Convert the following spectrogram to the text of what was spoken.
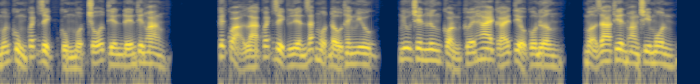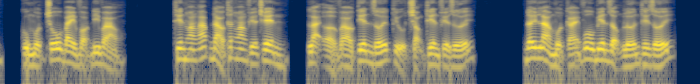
muốn cùng quách dịch cùng một chỗ tiến đến thiên hoang. Kết quả là quách dịch liền dắt một đầu thanh lưu lưu trên lưng còn cưới hai cái tiểu cô nương, mở ra thiên hoang chi môn, cùng một chỗ bay vọt đi vào thiên hoang áp đảo thất hoang phía trên, lại ở vào tiên giới cựu trọng thiên phía dưới. Đây là một cái vô biên rộng lớn thế giới,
